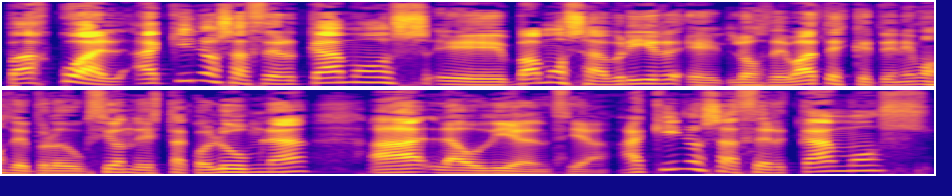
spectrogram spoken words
Pascual, aquí nos acercamos, eh, vamos a abrir eh, los debates que tenemos de producción de esta columna a la audiencia. Aquí nos acercamos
